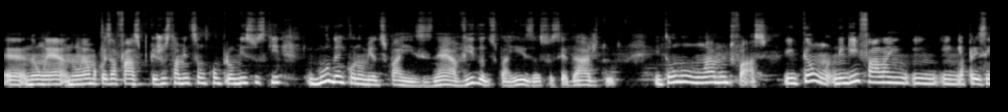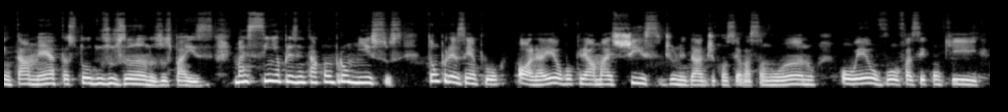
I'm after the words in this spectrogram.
É, não, é, não é uma coisa fácil, porque justamente são compromissos que mudam a economia dos países, né? A vida dos países, a sociedade, tudo. Então não, não é muito fácil. Então ninguém fala em, em, em apresentar metas todos os anos os países, mas sim apresentar compromissos. Então, por exemplo, olha, eu vou criar mais X de unidade de conservação no ano, ou eu vou fazer com que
